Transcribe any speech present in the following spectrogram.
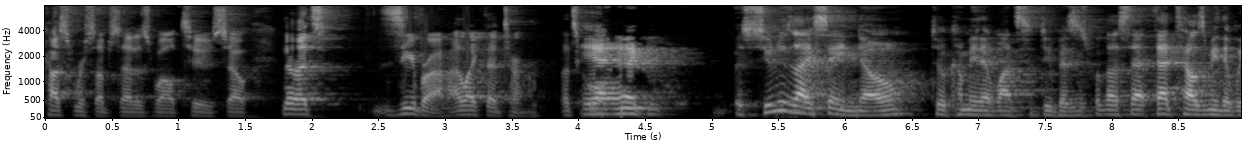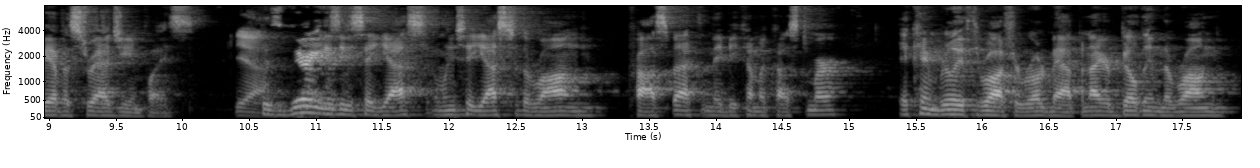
customer subset as well too. So no that's zebra i like that term. That's cool. Yeah as soon as I say no to a company that wants to do business with us, that that tells me that we have a strategy in place. Yeah, it's very easy to say yes, and when you say yes to the wrong prospect and they become a customer, it can really throw off your roadmap, and now you're building the wrong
